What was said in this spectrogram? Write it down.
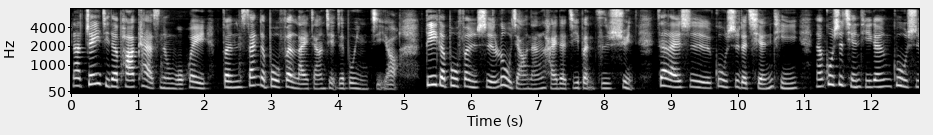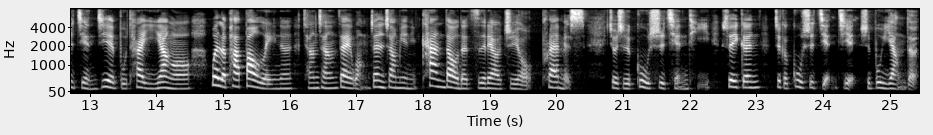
那这一集的 podcast 呢，我会分三个部分来讲解这部影集哦。第一个部分是鹿角男孩的基本资讯，再来是故事的前提。那故事前提跟故事简介不太一样哦。为了怕爆雷呢，常常在网站上面你看到的资料只有 premise。就是故事前提，所以跟这个故事简介是不一样的。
